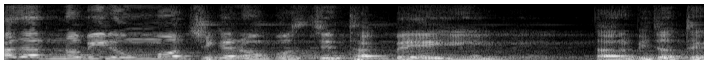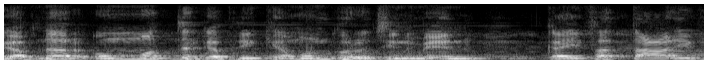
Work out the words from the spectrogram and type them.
হাজার নবীর উম্মত সেখানে উপস্থিত থাকবে। তার ভিতর থেকে আপনার উম্মতদেরকে আপনি কেমন করে চিনবেন? কাইফা তারিফ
